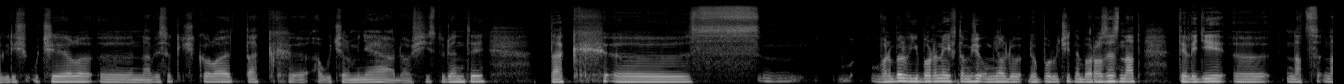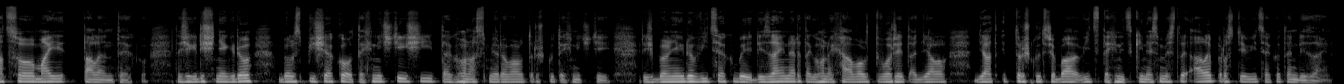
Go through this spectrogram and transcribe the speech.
když učil na vysoké škole, tak a učil mě a další studenty, tak on byl výborný v tom, že uměl do, doporučit nebo rozeznat ty lidi, uh, na, na co mají talent. Jako. Takže když někdo byl spíš jako techničtější, tak ho nasměroval trošku techničtěji. Když byl někdo víc jakoby designer, tak ho nechával tvořit a dělal, dělat i trošku třeba víc technický nesmysly, ale prostě víc jako ten design.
